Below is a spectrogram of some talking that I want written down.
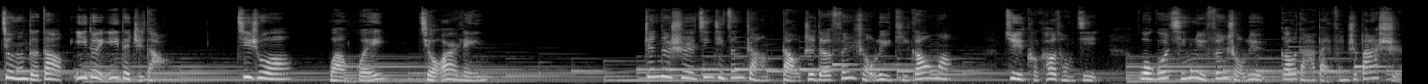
就能得到一对一的指导。记住哦，“挽回九二零”。真的是经济增长导致的分手率提高吗？据可靠统计，我国情侣分手率高达百分之八十。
